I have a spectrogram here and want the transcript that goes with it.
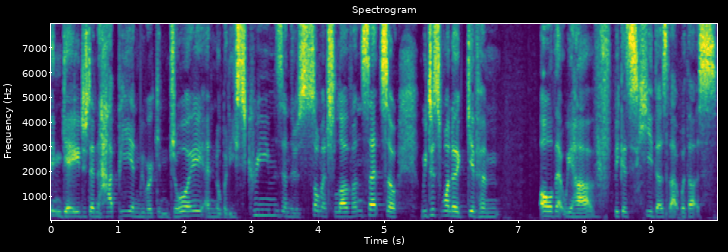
engaged and happy and we work in joy and nobody screams and there's so much love on set. So we just want to give him all that we have because he does that with us.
